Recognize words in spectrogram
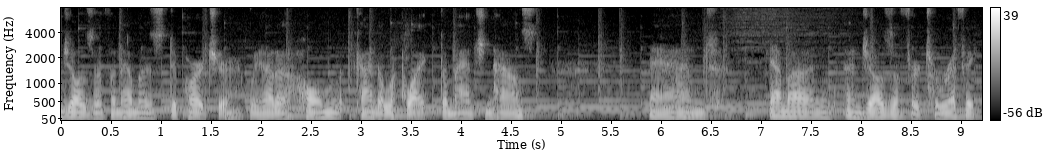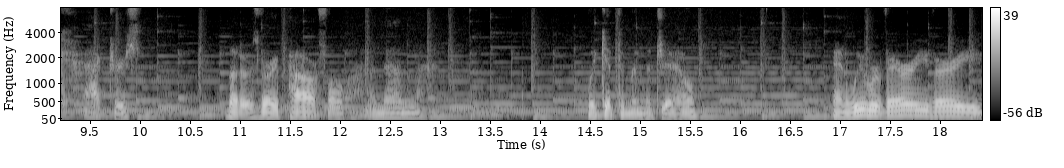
Joseph and Emma's departure. We had a home that kind of looked like the mansion house. And Emma and, and Joseph are terrific actors, but it was very powerful. And then we get them in the jail. And we were very, very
